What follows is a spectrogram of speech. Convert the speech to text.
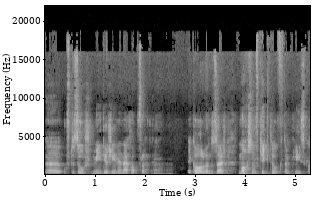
äh, auf den Social Media Schienen auch pflegen kann. Egal, wenn du sagst, du machst es auf TikTok, dann please, gehst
